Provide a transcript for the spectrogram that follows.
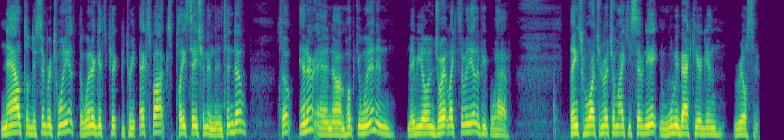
now till December 20th. The winner gets picked between Xbox, PlayStation, and Nintendo. So enter and um, hope you win and maybe you'll enjoy it like some of the other people have. Thanks for watching Retro Mikey 78 and we'll be back here again real soon.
